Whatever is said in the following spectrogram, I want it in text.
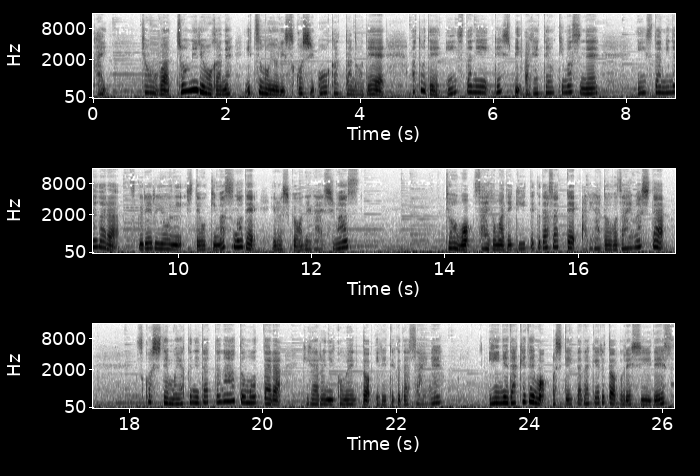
はい。今日は調味料がねいつもより少し多かったので後でインスタにレシピ上げておきますね。インスタ見ながら作れるようにしておきますのでよろしくお願いします。今日も最後まで聞いてくださってありがとうございました。少しでも役に立ったなと思ったら気軽にコメント入れてくださいね。いいねだけでも押していただけると嬉しいです。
